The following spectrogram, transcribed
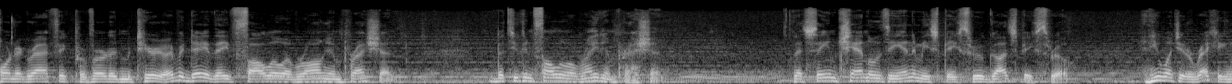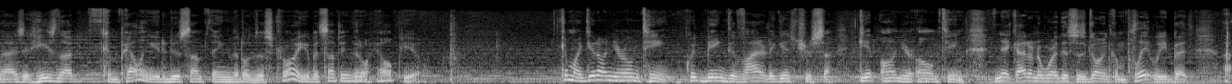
pornographic, perverted material. Every day they follow a wrong impression. But you can follow a right impression. That same channel that the enemy speaks through, God speaks through. And He wants you to recognize that He's not compelling you to do something that'll destroy you, but something that'll help you. Come on, get on your own team. Quit being divided against yourself. Get on your own team. Nick, I don't know where this is going completely, but uh,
